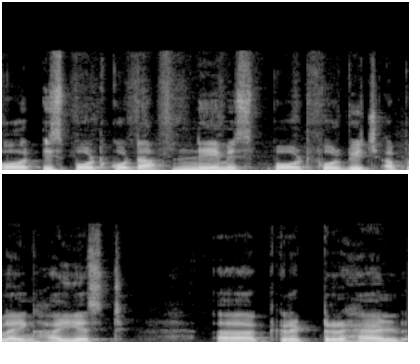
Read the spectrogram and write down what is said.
और sport quota name sport for which applying highest character held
